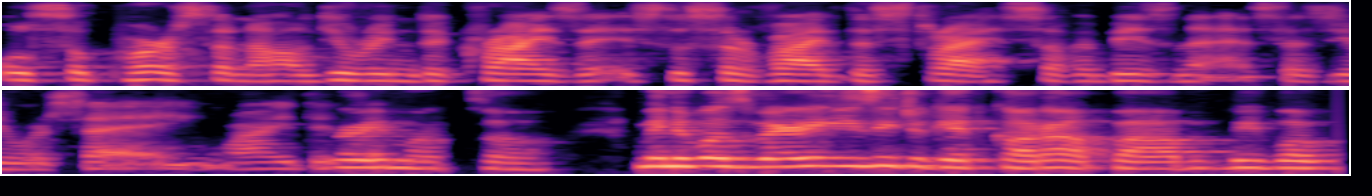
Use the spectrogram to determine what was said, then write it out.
also personal during the crisis to survive the stress of a business, as you were saying, right? It's very much so. I mean, it was very easy to get caught up. Um, we were,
